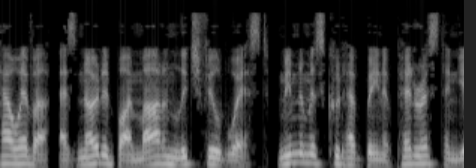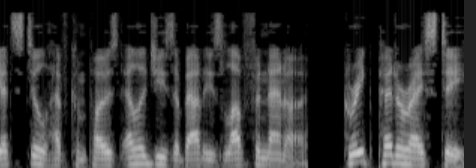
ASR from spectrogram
However, as noted by Martin Litchfield West, Mimnemus could have been a pederast and yet still have composed elegies about his love for Nanno. Greek pederasty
